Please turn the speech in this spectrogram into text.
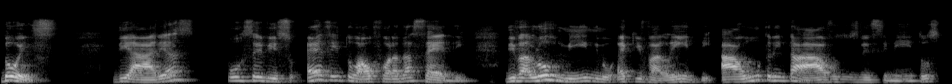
2. Diárias por serviço eventual fora da sede, de valor mínimo equivalente a um trintaavos dos vencimentos,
